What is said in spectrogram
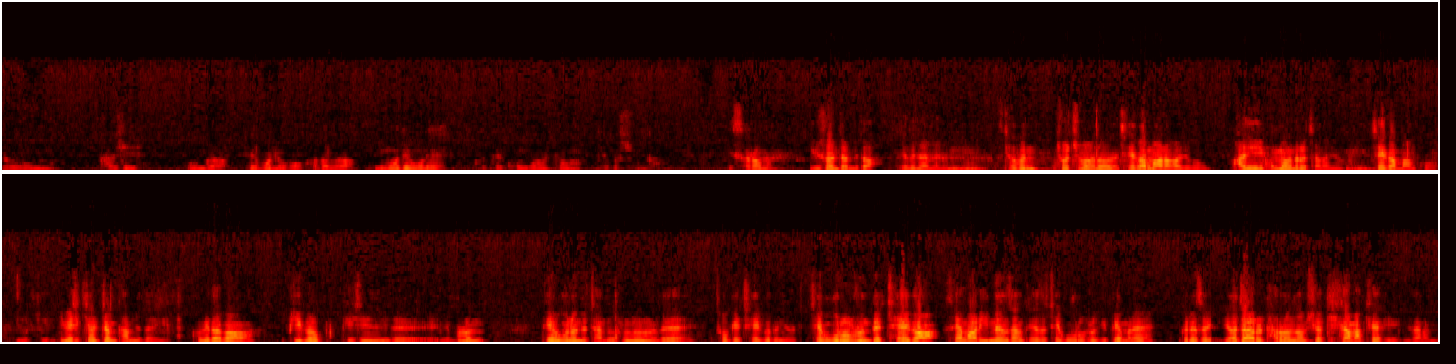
좀 다시 뭔가 해보려고 하다가 이모대원에 그때 공부를 좀 해봤습니다. 이 사람은 유선자입니다. 왜 그러냐면은 음, 적은 좋지만은 죄가 많아가지고 관이 공망 들었잖아요. 음. 죄가 많고 그렇지. 이것이 결정탑니다 이게. 거기다가 비겁 귀신인데 이제 물론 대우는 잘 흐르는데 속에 재거든요. 제국으로 흐르는데 재가 세 마리 있는 상태에서 제국으로 흐르기 때문에 그래서 여자를 다루는 솜씨가 기가 막혀요 이, 이 사람이.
